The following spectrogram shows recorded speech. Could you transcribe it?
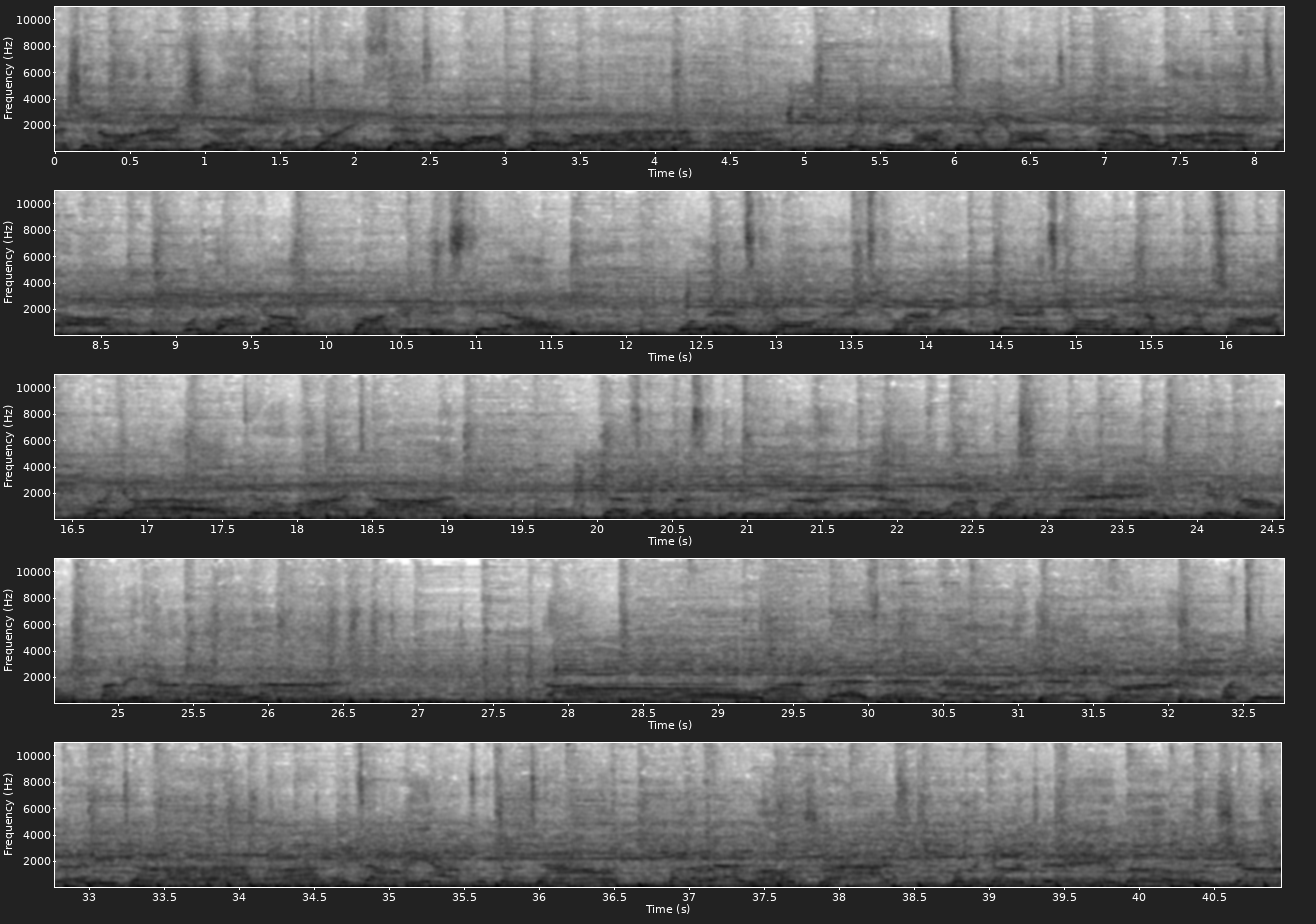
action. Like Johnny says, I walk the line. With three hearts in a cot and a lot of talk. Would lock up concrete and steel. Well, it's cold and it's clammy. Man, it's colder than a pimp's heart. But I gotta do my time. There's a lesson to be learned here, but what a price to pay. You know, I may never learn. Oh, Did a one too many times. It's on the outskirts of town, by the railroad tracks, where the country moonshine.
